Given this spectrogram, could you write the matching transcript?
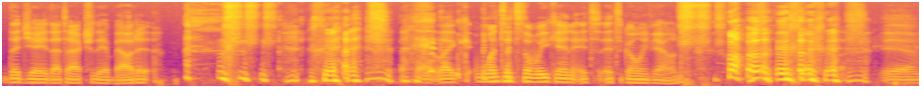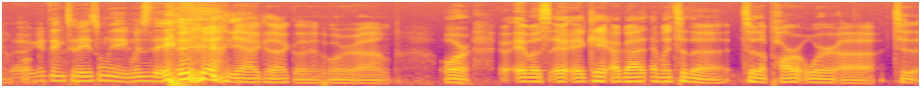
the Jay that's actually about it. like once it's the weekend, it's it's going down. yeah. Uh, good thing today's only Wednesday. yeah, exactly. Or um, or it was it, it came, I got I went to the to the part where uh to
